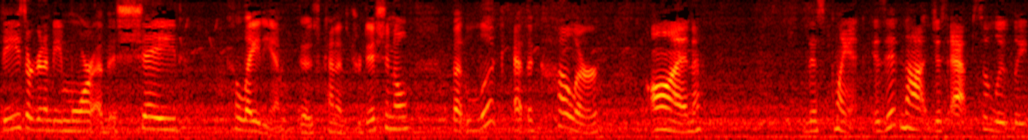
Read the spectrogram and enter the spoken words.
These are gonna be more of a shade caladium, those kind of traditional but look at the color on this plant. Is it not just absolutely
